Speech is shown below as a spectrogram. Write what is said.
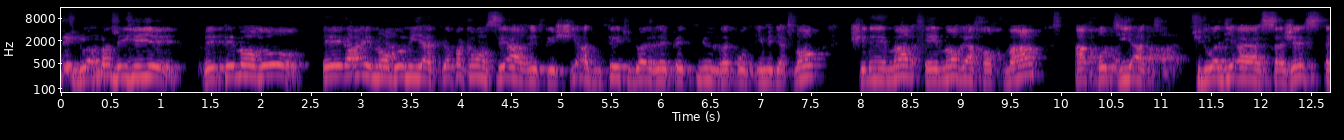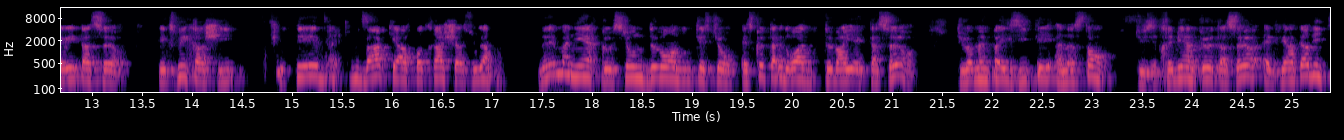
tu ne dois pas bégayer. Et Morgomiyat. Tu ne dois pas commencer à réfléchir, à douter, tu dois répéter, répondre immédiatement. Tu dois dire à la sagesse, elle est ta sœur. Explique Rashi. De la même manière que si on te demande une question, est-ce que tu as le droit de te marier avec ta sœur? Tu vas même pas hésiter un instant. Tu sais très bien que ta sœur, elle est interdite.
